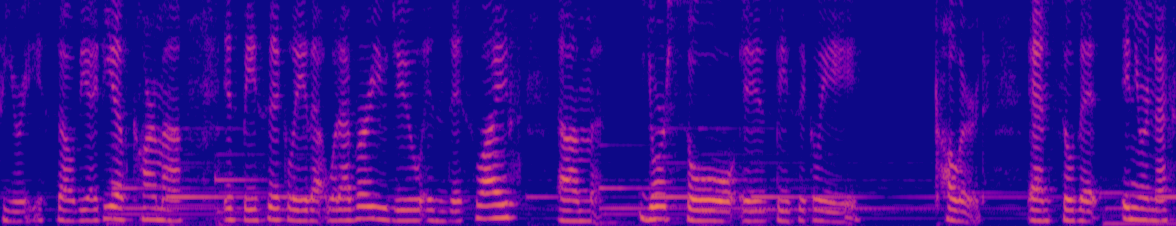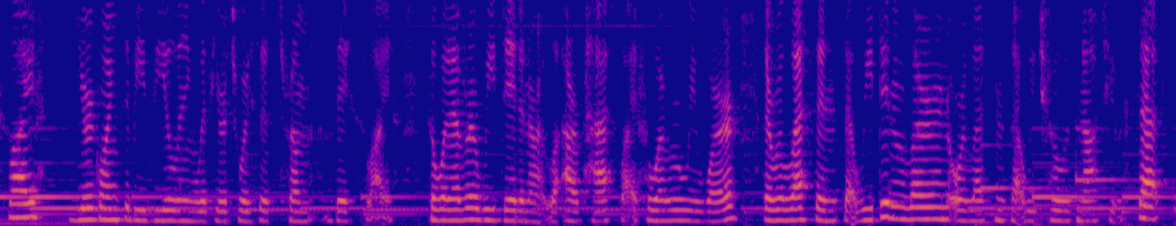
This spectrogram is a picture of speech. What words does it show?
theory. So, the idea of karma is basically that whatever you do in this life, um, your soul is basically colored. And so that in your next life, you're going to be dealing with your choices from this life. So whatever we did in our our past life, whoever we were, there were lessons that we didn't learn or lessons that we chose not to accept.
